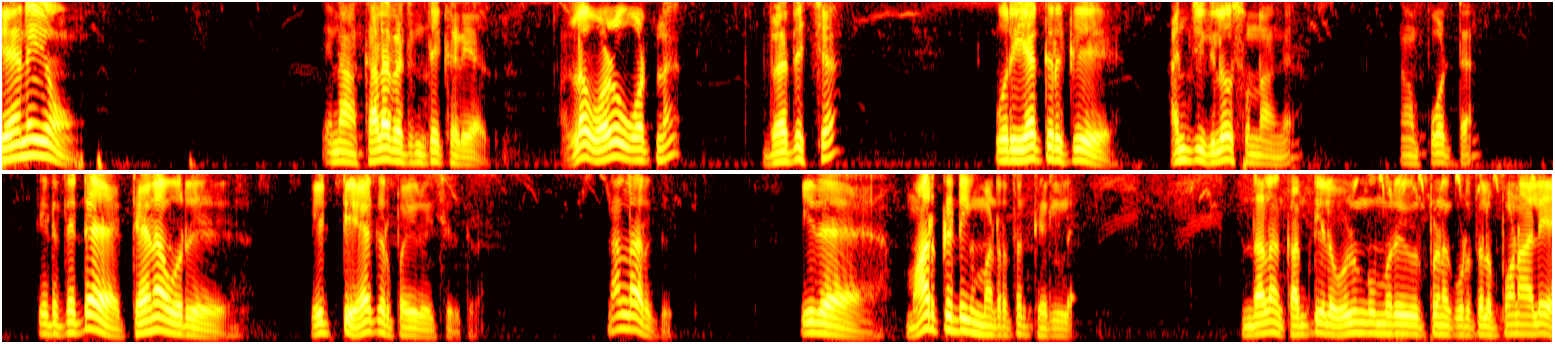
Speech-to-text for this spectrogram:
தினையும் நான் களை வெட்டினதே கிடையாது. நல்லா உழவு ஓட்டினேன். விதைச்சேன். ஒரு ஏக்கருக்கு அஞ்சு கிலோ சொன்னாங்க. நான் போட்டேன். கிட்டத்தட்ட தேனா ஒரு எட்டு ஏக்கர் பயிர் வச்சுருக்கிறேன். நல்லா இருக்குது இதை மார்க்கெட்டிங் பண்ணுறதும் தெரில இருந்தாலும் கமிட்டியில் ஒழுங்குமுறை விற்பனை கூடத்துல போனாலே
